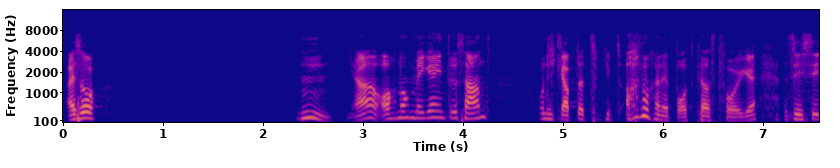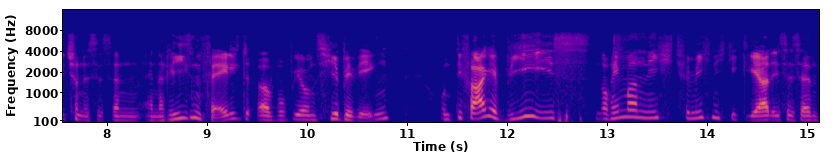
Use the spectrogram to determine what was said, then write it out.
Also, hm, ja, auch noch mega interessant. Und ich glaube, dazu gibt es auch noch eine Podcast-Folge. Also ihr seht schon, es ist ein, ein Riesenfeld, äh, wo wir uns hier bewegen. Und die Frage, wie, ist noch immer nicht für mich nicht geklärt. Ist es ein,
